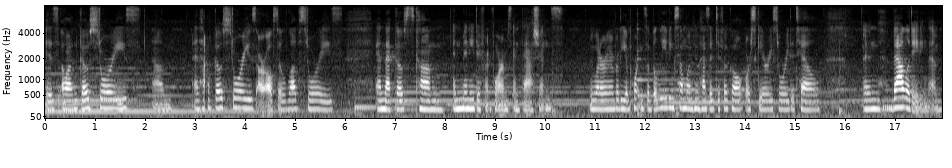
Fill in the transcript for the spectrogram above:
is on ghost stories um, and how ghost stories are also love stories and that ghosts come in many different forms and fashions. We want to remember the importance of believing someone who has a difficult or scary story to tell and validating them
